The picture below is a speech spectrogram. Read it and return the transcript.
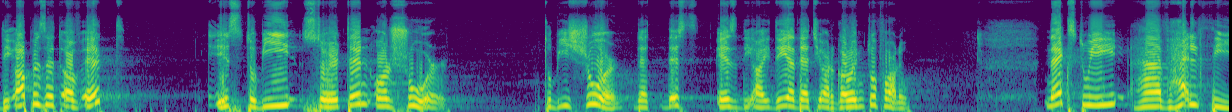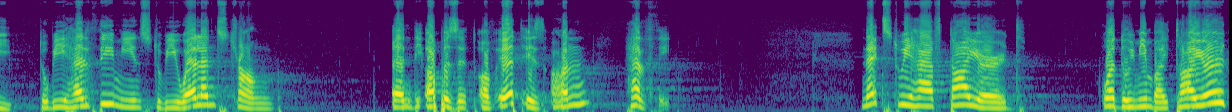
the opposite of it is to be certain or sure. To be sure that this is the idea that you are going to follow. Next, we have healthy. To be healthy means to be well and strong. and the opposite of it is unhealthy. Next, we have tired. What do we mean by tired?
